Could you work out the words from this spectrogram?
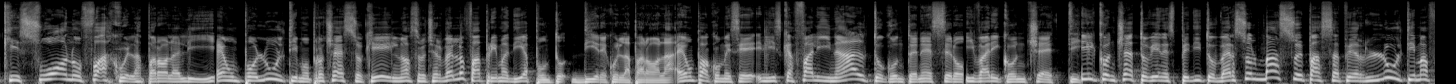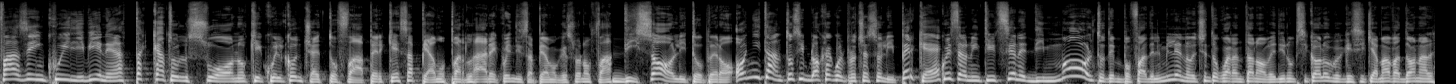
che suono fa quella parola lì, è un po' l'ultimo processo che il nostro cervello fa prima di appunto dire quella parola. È un po' come se gli scaffali in alto contenessero i vari concetti. Il concetto viene spedito verso il basso e passa per l'ultima fase in cui gli viene attaccato il suono che quel concetto fa, perché sappiamo parlare, quindi sappiamo che suono fa. Di solito però, ogni tanto si blocca quel processo lì, perché questa è un'intuizione di molto tempo fa, del 1949, di uno psicologo che si chiamava Donald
